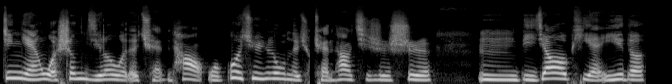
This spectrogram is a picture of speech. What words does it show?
今年我升级了我的拳套，我过去用的拳套其实是，嗯，比较便宜的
